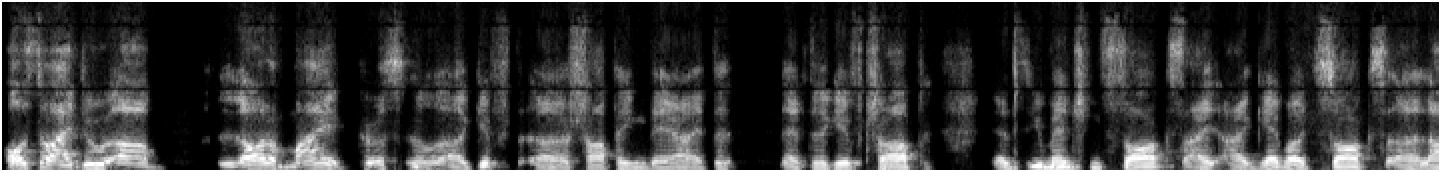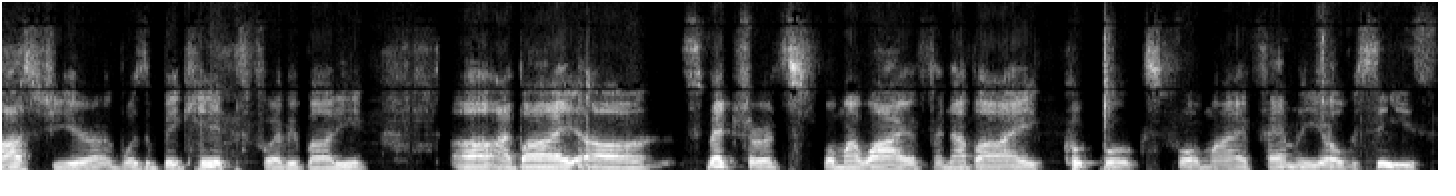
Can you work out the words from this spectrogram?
Also, I do uh, a lot of my personal uh, gift uh, shopping there at the at the gift shop. As you mentioned, socks. I, I gave out socks uh, last year. It was a big hit for everybody. Uh, I buy uh, sweatshirts for my wife, and I buy cookbooks for my family overseas.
